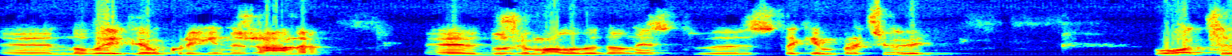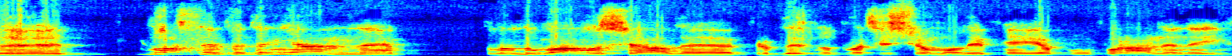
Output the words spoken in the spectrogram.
е, новий для України жанр. Е, дуже мало видавництв е, з таким працюють. От, е, власне, видання не планувалося, але приблизно 27 липня я був поранений.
